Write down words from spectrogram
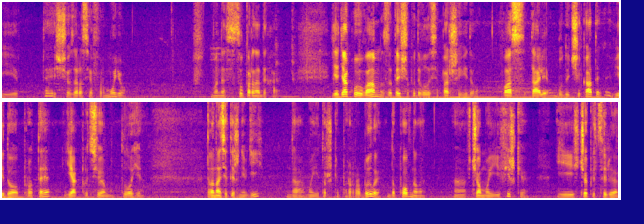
і те, що зараз я формую, мене супер надихає. Я дякую вам за те, що подивилися перше відео. Вас далі будуть чекати відео про те, як працює методологія 12 тижнів дій. Да, ми її трошки переробили, доповнили, е, в чому її фішки і що підсилює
